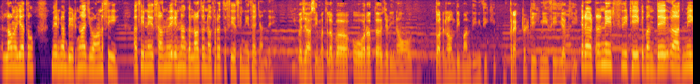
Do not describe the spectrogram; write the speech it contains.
ਗੱਲਾਂ ਵਜ੍ਹਾ ਤੋਂ ਮੇਰੀਆਂ ਬੇਟੀਆਂ ਜਵਾਨ ਸੀ ਅਸੀਂ ਨਹੀਂ ਸਾਨੂੰ ਇਹਨਾਂ ਗੱਲਾਂ ਤੋਂ ਨਫ਼ਰਤ ਸੀ ਅਸੀਂ ਨਹੀਂ ਸਹਿ ਜਾਂਦੇ। ਕੀ ਵਜ੍ਹਾ ਸੀ? ਮਤਲਬ ਉਹ ਔਰਤ ਜਿਹੜੀ ਨਾ ਉਹ ਤੁਹਾਡੇ ਨਾਲ ਉਹਦੀ ਬਣਦੀ ਨਹੀਂ ਸੀ ਕਿ ਕਰੈਕਟਰ ਠੀਕ ਨਹੀਂ ਸੀ ਜਾਂ ਕੀ? ਕਰੈਕਟਰ ਨਹੀਂ ਸੀ ਠੀਕ ਬੰਦੇ ਆਦਮੀ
